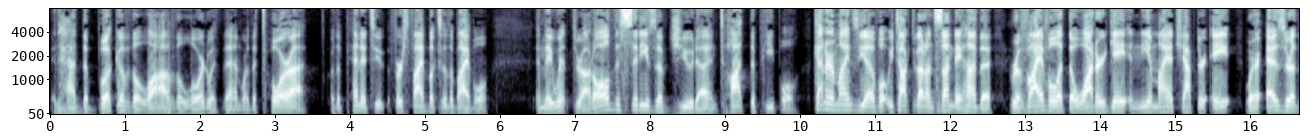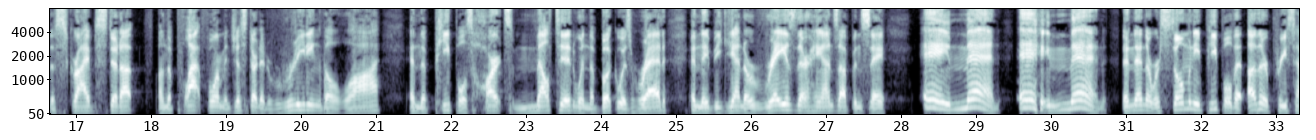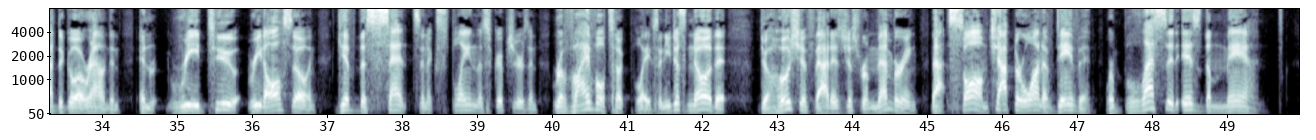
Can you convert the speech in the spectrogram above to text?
and had the book of the law of the Lord with them, or the Torah, or the Pentateuch, the first five books of the Bible. And they went throughout all the cities of Judah and taught the people. Kind of reminds you of what we talked about on Sunday, huh? The revival at the Watergate in Nehemiah chapter 8, where Ezra the scribe stood up on the platform and just started reading the law and the people's hearts melted when the book was read and they began to raise their hands up and say, Amen. Amen. And then there were so many people that other priests had to go around and, and read too, read also and give the sense and explain the scriptures and revival took place. And you just know that Jehoshaphat is just remembering that Psalm chapter one of David where blessed is the man,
